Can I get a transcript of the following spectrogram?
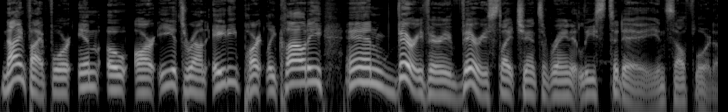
954 MORE. It's around 80, partly cloudy, and very, very, very slight chance of rain, at least today in South Florida.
